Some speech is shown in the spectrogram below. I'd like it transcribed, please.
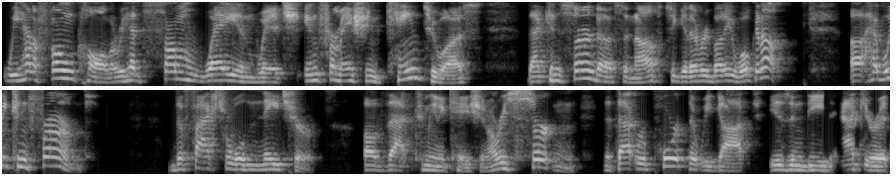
we had a phone call or we had some way in which information came to us that concerned us enough to get everybody woken up. Uh, have we confirmed the factual nature of that communication? Are we certain that that report that we got is indeed accurate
